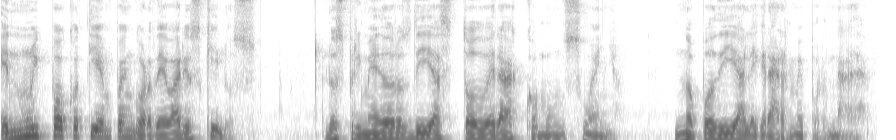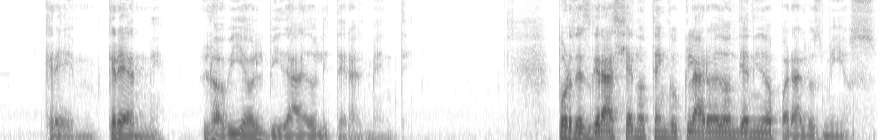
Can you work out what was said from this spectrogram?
En muy poco tiempo engordé varios kilos. Los primeros días todo era como un sueño. No podía alegrarme por nada. Créanme, lo había olvidado literalmente. Por desgracia no tengo claro a dónde han ido a parar los míos.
